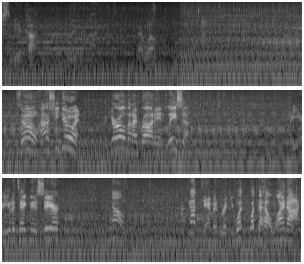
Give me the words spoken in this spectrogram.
Used to be a cop, believe it or not. Farewell. So, how's she doing? The girl that I brought in, Lisa. Are you, are you gonna take me to see her? No, Ah, God damn it, Ricky. What what the hell? Why not?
